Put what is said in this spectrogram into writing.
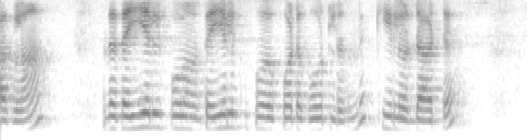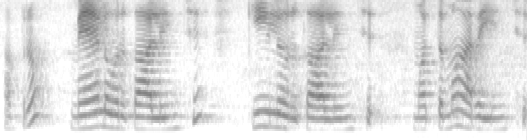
பார்க்கலாம் அந்த தையல் போ தையலுக்கு போ போட்ட கோட்டிலேருந்து கீழே டாட்டு. அப்புறம் மேலே ஒரு கால் இன்ச்சு கீழே ஒரு கால் இன்ச்சு. மொத்தமாக அரை இன்ச்சு.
